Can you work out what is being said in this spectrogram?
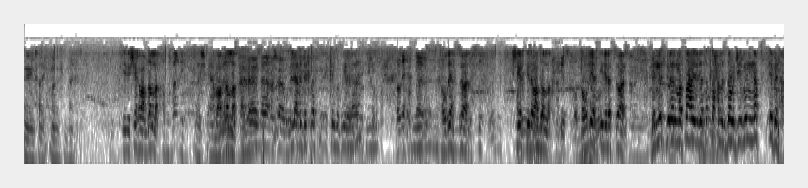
إيه صحيح ما في مانع سيدي الشيخ أبو عبد الله. أبو عبد الله. بالله بدك بس كلمة صغيرة. توضيح السؤال. شيخ سيدي أبو عبد الله. توضيح سيدي للسؤال بالنسبة للمصاري اللي من الزوجه من نفس ابنها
